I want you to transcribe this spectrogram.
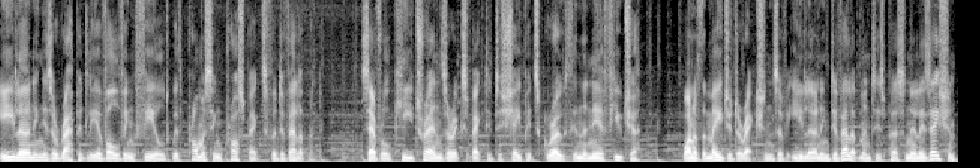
E-learning is a rapidly evolving field with promising prospects for development. Several key trends are expected to shape its growth in the near future. One of the major directions of e-learning development is personalization,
